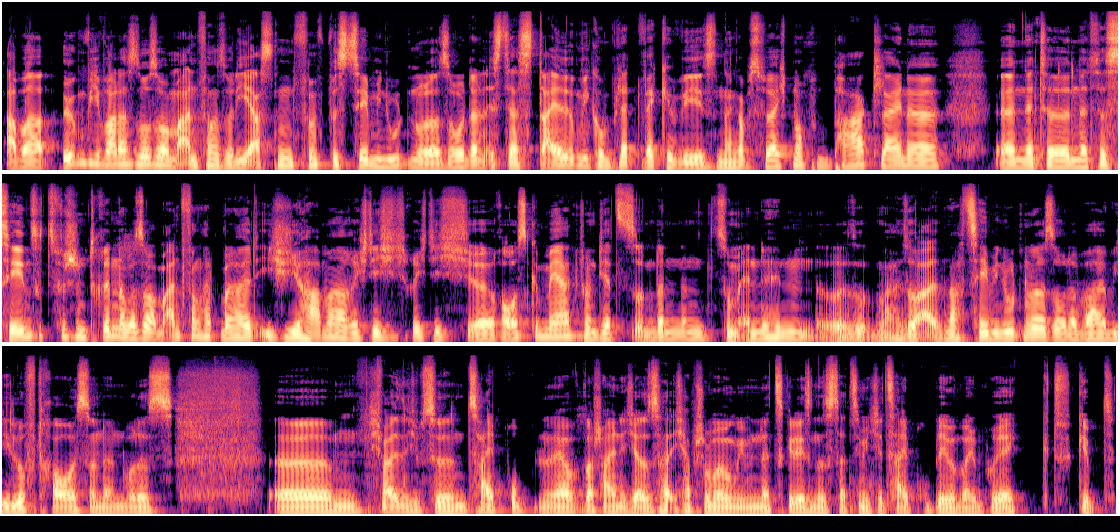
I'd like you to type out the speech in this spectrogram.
Aber irgendwie war das nur so am Anfang, so die ersten fünf bis zehn Minuten oder so, dann ist der Style irgendwie komplett weg gewesen. Dann gab es vielleicht noch ein paar kleine äh, nette, nette Szenen so zwischendrin, aber so am Anfang hat man halt Ishihama richtig, richtig äh, rausgemerkt und jetzt und dann, dann zum Ende hin, also, also nach zehn Minuten oder so, da war irgendwie die Luft raus und dann wurde es Ähm, ich weiß nicht, ob es ein Zeitproblem, ja wahrscheinlich, also ich habe schon mal irgendwie im Netz gelesen, dass es da ziemliche Zeitprobleme bei dem Projekt gibt.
